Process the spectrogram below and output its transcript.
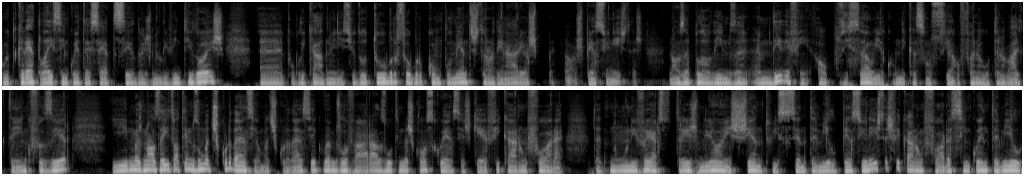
o Decreto-Lei 57C 2022, uh, publicado no início de outubro, sobre o complemento extraordinário aos, aos pensionistas. Nós aplaudimos a, a, medida, enfim, a oposição e a comunicação social farão o trabalho que têm que fazer, e, mas nós aí só temos uma discordância, uma discordância que vamos levar às últimas consequências, que é ficaram fora, portanto, num universo de 3 milhões 160 mil pensionistas, ficaram fora 50 mil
